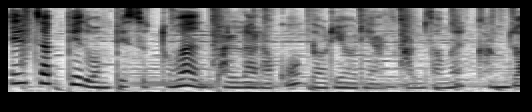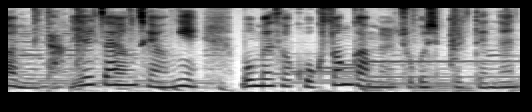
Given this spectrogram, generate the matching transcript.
일자핏 원피스 또한 발랄하고 여리여리한 감성을 강조합니다. 일자형 체형이 몸에서 곡선감을 주고 싶을 때는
